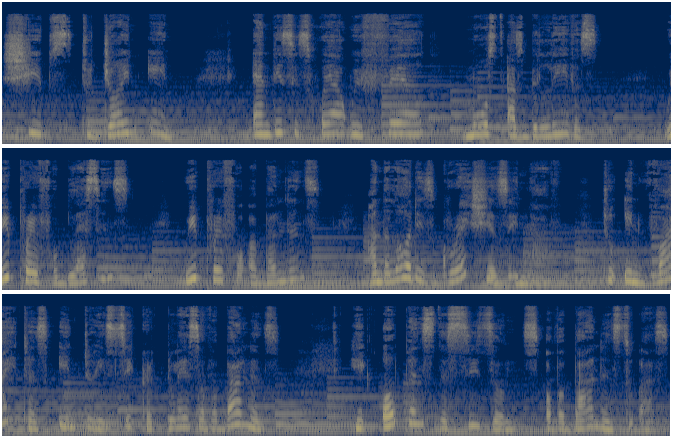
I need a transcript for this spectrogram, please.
sheep to join in. And this is where we fail most as believers. We pray for blessings, we pray for abundance, and the Lord is gracious enough to invite us into his secret place of abundance. He opens the seasons of abundance to us.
